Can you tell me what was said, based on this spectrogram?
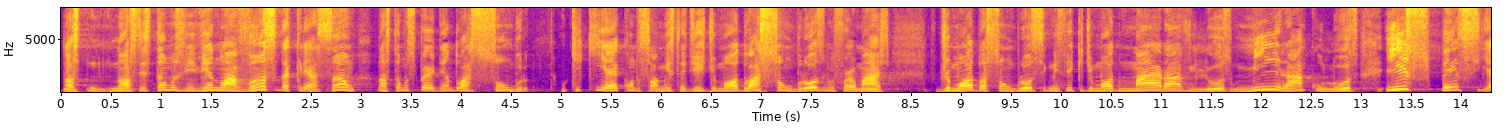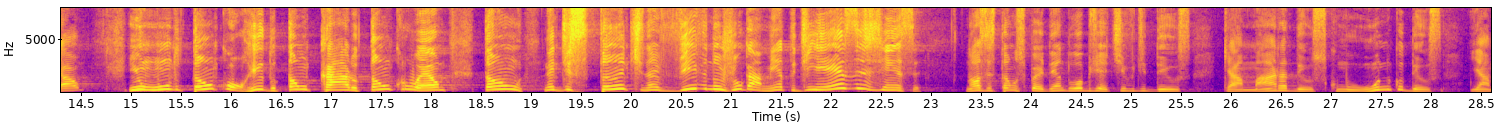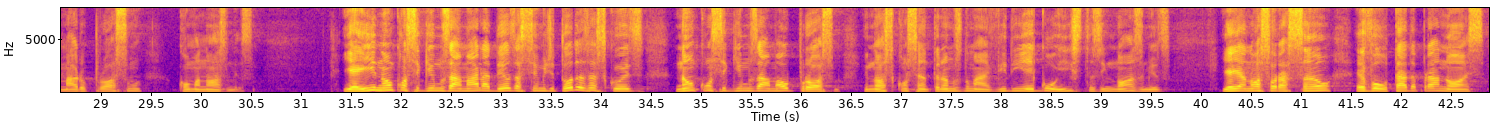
Nós, nós estamos vivendo um avanço da criação, nós estamos perdendo o assombro. O que, que é quando o salmista diz de modo assombroso me formaste? De modo assombroso significa de modo maravilhoso, miraculoso, especial. Em um mundo tão corrido, tão caro, tão cruel, tão né, distante, né, vive no julgamento de exigência nós estamos perdendo o objetivo de Deus, que é amar a Deus como o único Deus e amar o próximo como a nós mesmos. E aí não conseguimos amar a Deus acima de todas as coisas, não conseguimos amar o próximo, e nós concentramos numa vida em egoístas, em nós mesmos. E aí a nossa oração é voltada para nós.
